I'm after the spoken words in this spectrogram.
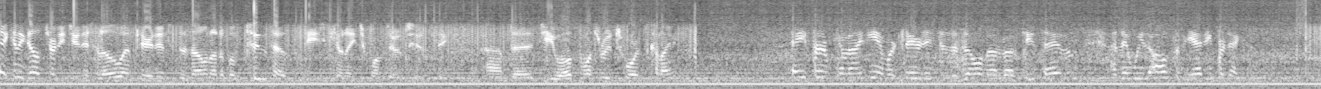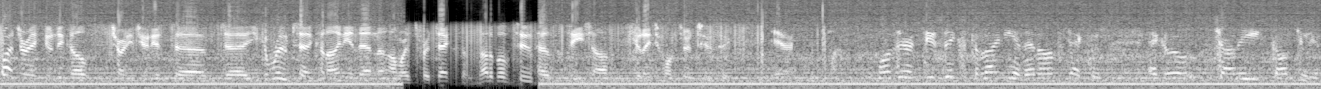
Taking a Golf Charlie Juliet, hello, I'm cleared into the zone at above 2,000 feet, QNH 1026. And uh, do you also want to route towards Killiney? Hey firm Killiney, and we're cleared into the zone at about 2,000, and then we'll also be heading for Dexter. Roger, Echo India Golf Charlie Juliet, and uh, you can route to Killiney and then onwards for Dexton, not above 2,000 feet on QNH 1026. Yeah. 1026 Killiney, and then on to Dexter. Echo Charlie Golf Juliet.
